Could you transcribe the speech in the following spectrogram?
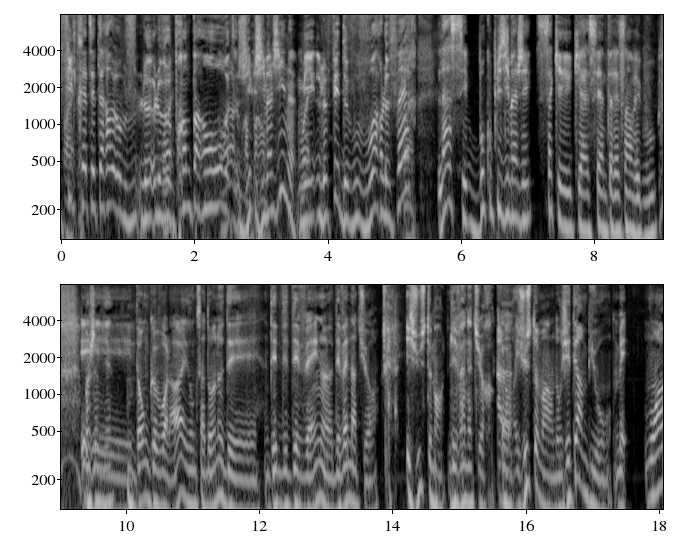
filtrer, etc., le, le prendre par en haut, j'imagine. Mais le fait de vous voir le faire, là, c'est beaucoup plus imagé. C'est ça qui est, qui est assez intéressant avec vous. Moi, j'aime bien. Et donc voilà, et donc ça donne des, des, des, des vins, euh, des vins nature. Et justement, les vins nature. Alors Euh, et justement, donc j'étais en bio, mais moi,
